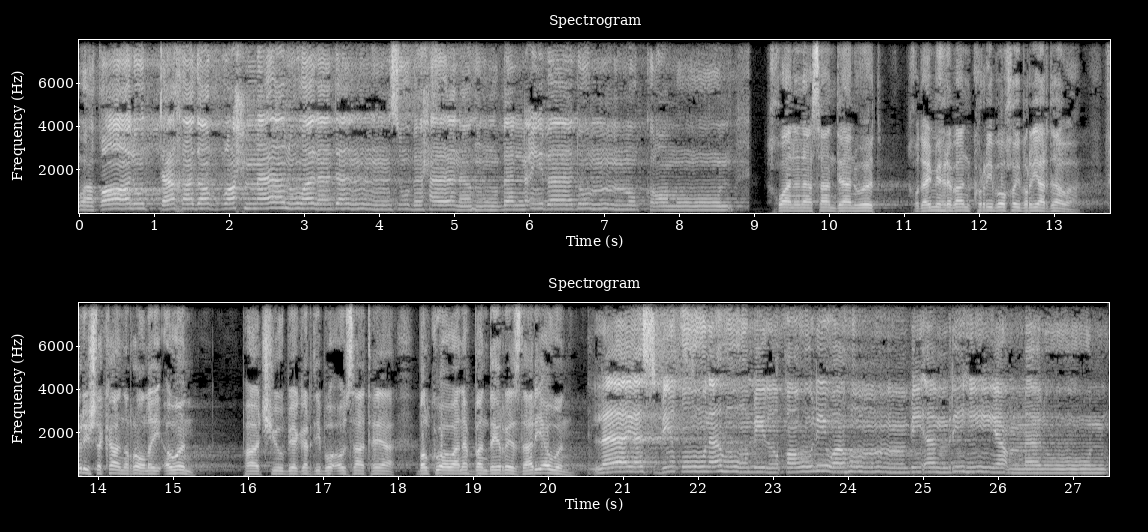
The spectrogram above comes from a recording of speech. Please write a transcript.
وقالوا اتخذ الرحمن ولدا سبحانه بل عباد مكرمون. خوانە ناسان دەیانوت خدای میهرەبان کوڕی بۆ خۆی بڕیارداوە فریشتەکان ڕۆڵەی ئەون پاچی و بێگەردی بۆ ئەو زات هەیە بەڵکو ئەوانە بەندەی ڕێزداری ئەون لا يسبقونه بالقول وهم بأمره يعملون.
